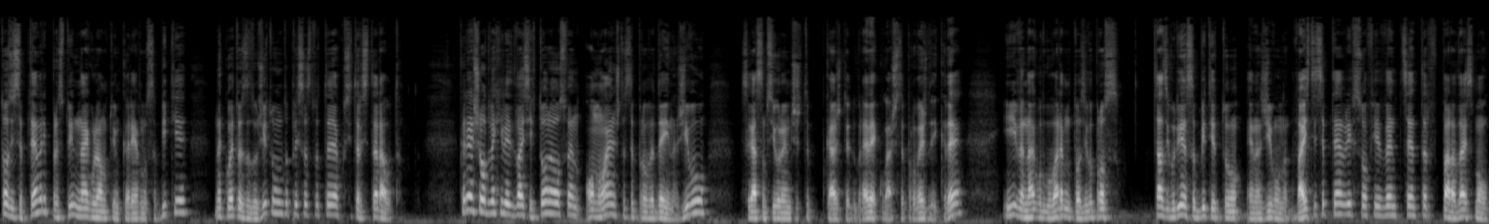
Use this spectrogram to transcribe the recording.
Този септември предстои най-голямото им кариерно събитие, на което е задължително да присъствате, ако си търсите работа. Career Show 2022, освен онлайн, ще се проведе и на живо. Сега съм сигурен, че ще кажете, добре, бе, кога ще се провежда и къде. И веднага отговарям на този въпрос. Тази година събитието е на живо на 20 септември в София Event Center в Paradise Mall.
